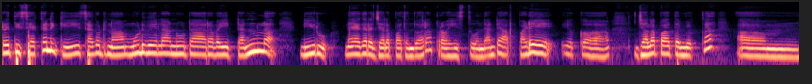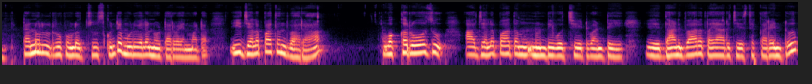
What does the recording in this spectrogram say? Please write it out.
ప్రతి సెకండ్కి సగటున మూడు వేల నూట అరవై టన్నుల నీరు నయగర జలపాతం ద్వారా ప్రవహిస్తూ ఉంది. అంటే పడే యొక్క జలపాతం యొక్క టన్నుల రూపంలో చూసుకుంటే మూడు వేల నూట అరవై అనమాట ఈ జలపాతం ద్వారా ఒక్కరోజు ఆ జలపాతం నుండి వచ్చేటువంటి దాని ద్వారా తయారు చేసే కరెంటు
